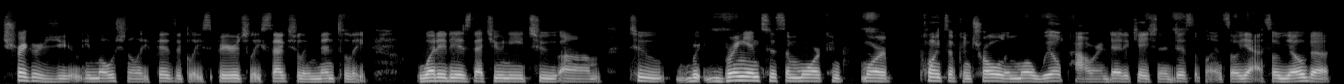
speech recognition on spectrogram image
triggers you emotionally, physically, spiritually, sexually, mentally. What it is that you need to um, to bring into some more con- more points of control and more willpower and dedication and discipline. So yeah, so yoga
